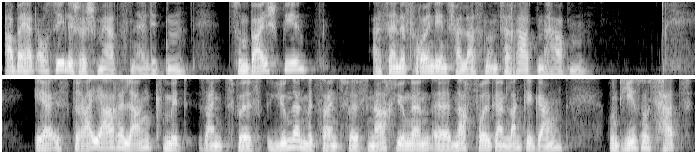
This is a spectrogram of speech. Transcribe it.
aber er hat auch seelische Schmerzen erlitten. Zum Beispiel, als seine Freunde ihn verlassen und verraten haben. Er ist drei Jahre lang mit seinen zwölf Jüngern, mit seinen zwölf Nachjüngern, äh, Nachfolgern langgegangen und Jesus hat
